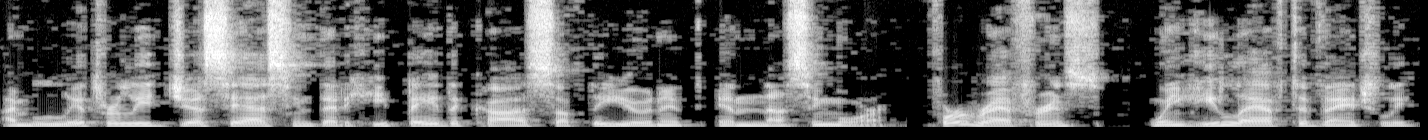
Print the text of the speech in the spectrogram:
I'm literally just asking that he pay the costs of the unit and nothing more. For reference, when he left eventually,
